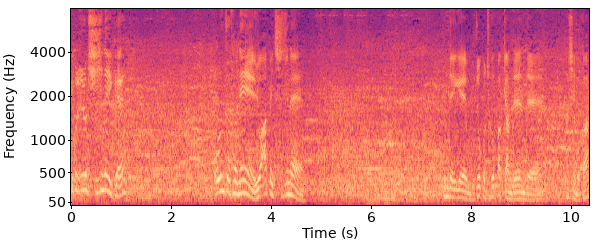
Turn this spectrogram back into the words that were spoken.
이걸 이렇게 치지네, 이렇게. 오른쪽 손이 요 앞에 치지네. 근데 이게 무조건 저것밖에 안 되는데. 다시 해볼까?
